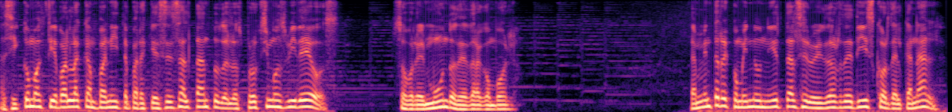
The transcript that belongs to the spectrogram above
así como activar la campanita para que estés al tanto de los próximos videos sobre el mundo de Dragon Ball. También te recomiendo unirte al servidor de Discord del canal,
